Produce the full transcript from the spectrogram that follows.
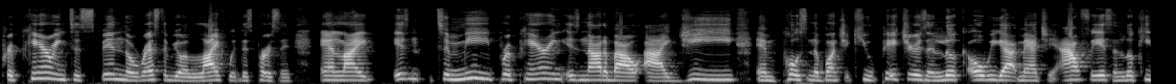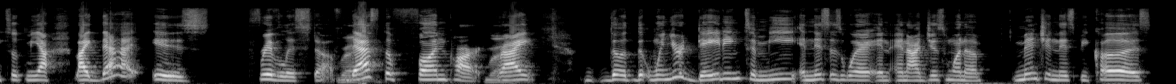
preparing to spend the rest of your life with this person and like is to me preparing is not about ig and posting a bunch of cute pictures and look oh we got matching outfits and look he took me out like that is frivolous stuff. Right. That's the fun part, Right. right? The, the when you're dating to me, and this is where and, and I just want to mention this because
